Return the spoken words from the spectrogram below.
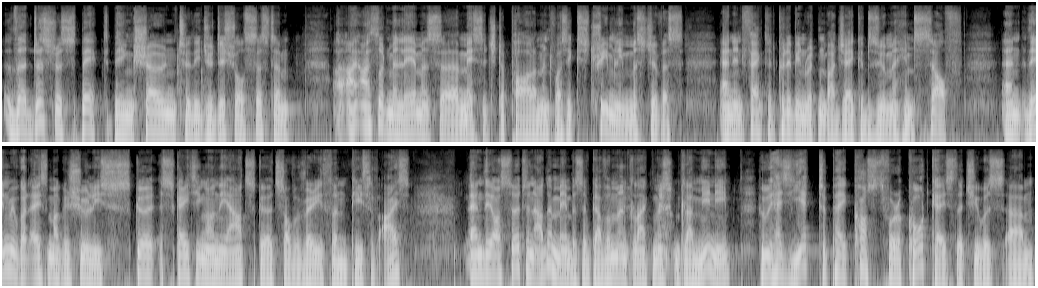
the disrespect being shown to the judicial system. I, I thought Malema's uh, message to Parliament was extremely mischievous, and in fact, it could have been written by Jacob Zuma himself. And then we've got Ace Magashule skating on the outskirts of a very thin piece of ice. And there are certain other members of government, like Ms. Dlamini, who has yet to pay costs for a court case that she was um,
